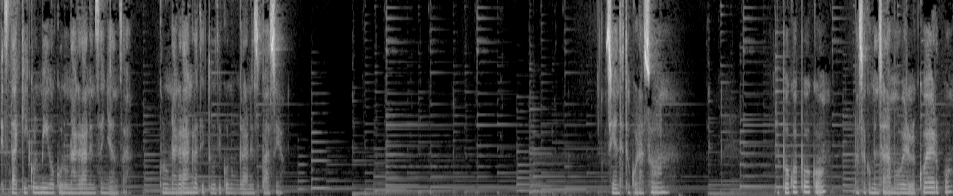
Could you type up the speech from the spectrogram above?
Está aquí conmigo con una gran enseñanza, con una gran gratitud y con un gran espacio. Siente tu corazón. Y poco a poco vas a comenzar a mover el cuerpo,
